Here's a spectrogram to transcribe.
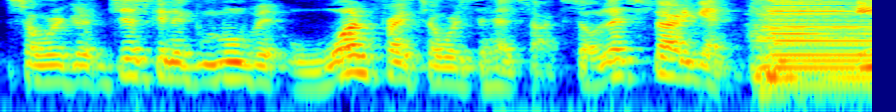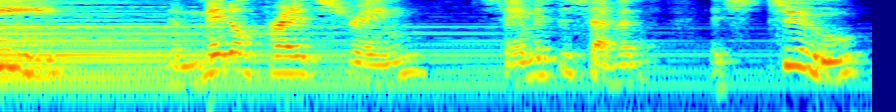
So we're just going to move it one fret towards the headstock. So let's start again. E, the middle fretted string, same as the seventh, it's two,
